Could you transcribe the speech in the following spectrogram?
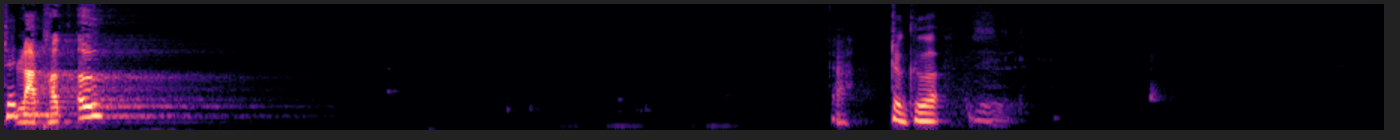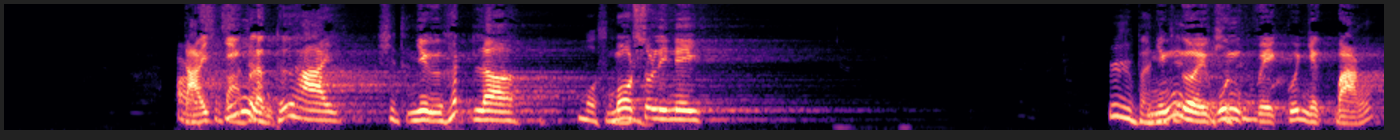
Là thật ư đại chiến lần thứ hai như hitler mussolini. Những người quân việt của nhật bản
